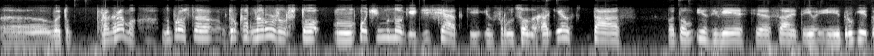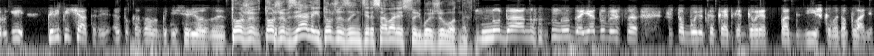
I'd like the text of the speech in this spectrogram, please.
э, в эту программу, но просто вдруг обнаружил, что м, очень многие десятки информационных агентств, ТАСС, потом «Известия», сайт и, и другие, другие перепечатали эту, казалось бы, несерьезную. Тоже, тоже взяли и тоже заинтересовались судьбой животных. Ну да, ну, ну да, я думаю, что, что будет какая-то, как говорят, подвижка в этом плане.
